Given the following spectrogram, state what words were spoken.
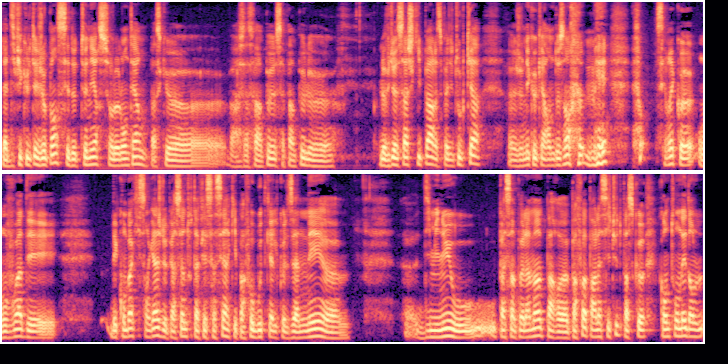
La difficulté, je pense, c'est de tenir sur le long terme, parce que euh, bah, ça fait un peu, ça fait un peu le, vieux sage qui parle. C'est pas du tout le cas. Euh, je n'ai que 42 ans, mais c'est vrai qu'on voit des des combats qui s'engagent de personnes tout à fait sincères et qui parfois au bout de quelques années diminue ou, passe un peu la main par euh, parfois par lassitude parce que quand on est dans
